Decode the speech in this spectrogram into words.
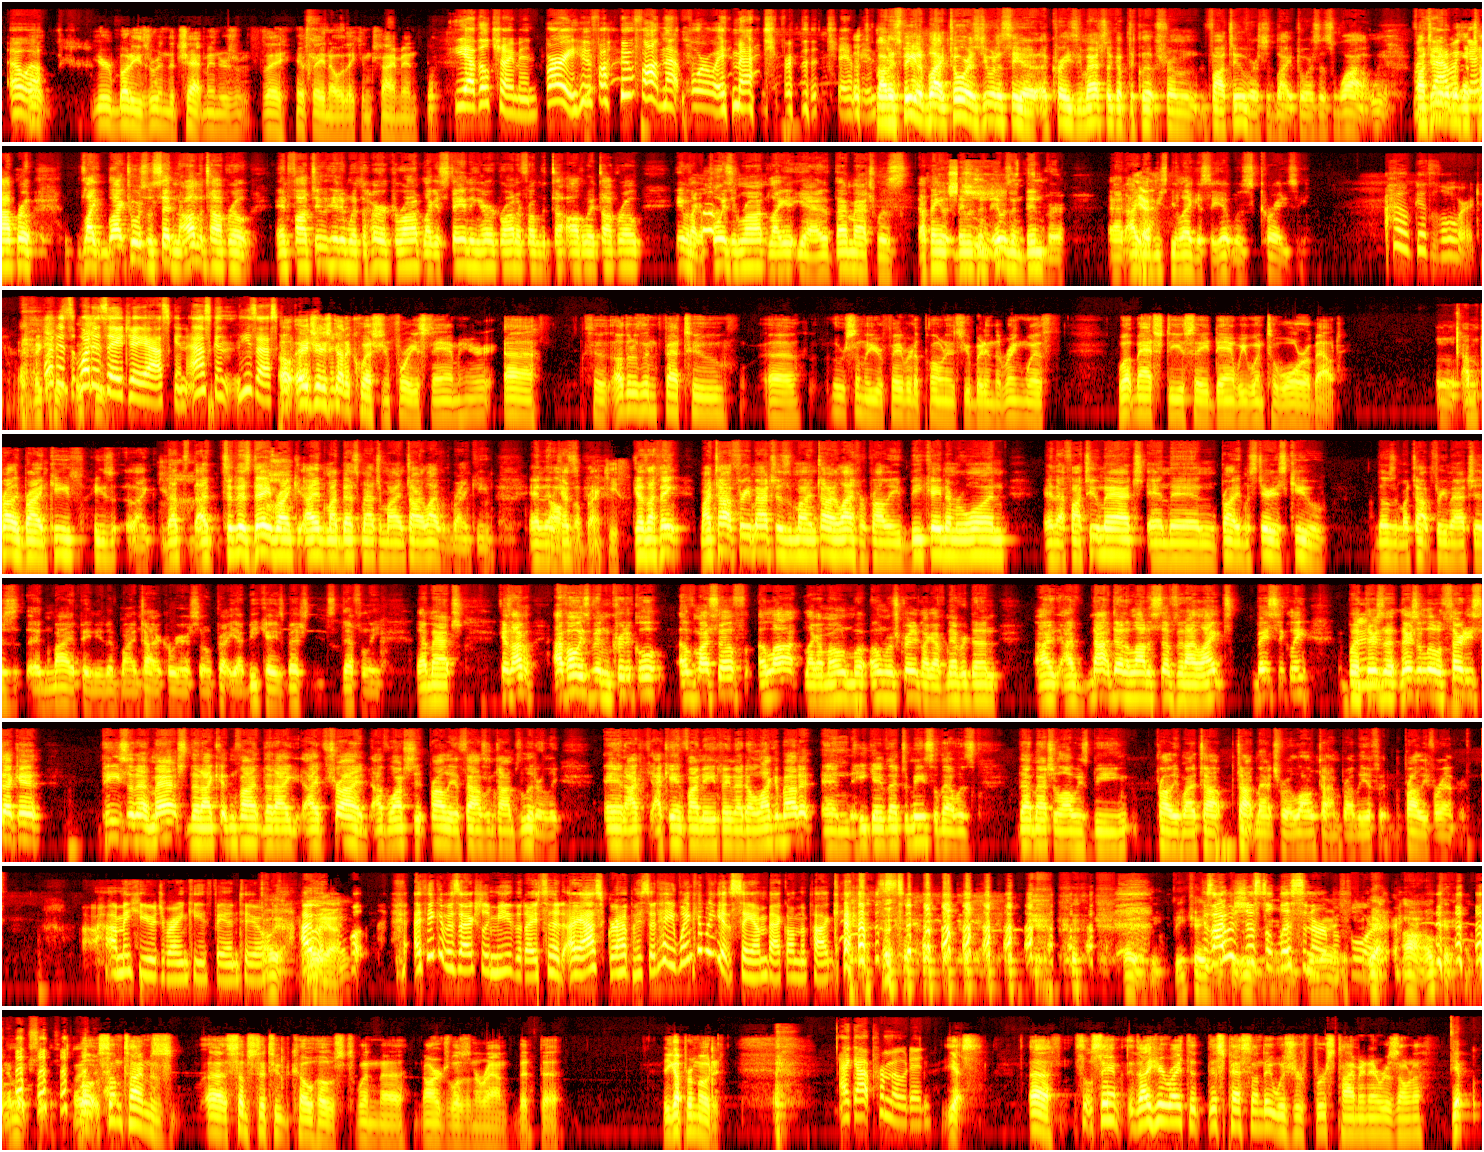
Oh well. Well, your buddies are in the chat, Minders. If they if they know, they can chime in. Yeah, they'll chime in. Barry, who fought, who fought in that four way match for the championship? I mean, speaking of Black Taurus, do you want to see a, a crazy match? Look up the clips from Fatu versus Black Taurus. It's wild. Was Fatu hit him with one a top rope. Like Black Taurus was sitting on the top rope, and Fatu hit him with a hurricane, like a standing hurricane from the top all the way top rope. He was like a poison rod. Like yeah, that match was. I think it, it was in, it was in Denver at Yeah. IWC Legacy. It was crazy. Oh, good lord! Make What sure- is what sure- is AJ asking? Asking, he's asking. Oh, a AJ's question. got a question for you, Sam. Here, uh, says other than Fatu, uh, who are some of your favorite opponents you've been in the ring with? What match do you say, Dan, we went to war about? Mm, I'm probably Brian Keith. He's like that's I, to this day. Brian, Keith, I had my best match of my entire life with Brian Keith, and then because oh, Brian Keith. because I think my top three matches of my entire life are probably BK number one and that Fatu match, and then probably Mysterious Q. Those are my top three matches, in my opinion, of my entire career. So yeah, BK's best definitely that match because I'm I've always been critical of myself a lot. Like I'm own own worst critic. Like I've never done I, I've not done a lot of stuff that I liked basically. But there's mm-hmm. a there's a little 30 second piece of that match that I couldn't find that I I've tried. I've watched it probably a thousand times literally and I, I can't find anything I don't like about it. And he gave that to me, so that was that match will always be probably my top top match for a long time, probably if probably forever. I'm a huge Brian Keith fan too. Oh yeah, I Oh, would. yeah. Well, I think it was actually me that I said I asked Grab. I said, "Hey, when can we get Sam back on the podcast?" because I was just a listener before. Yeah. Ah, okay. okay. That makes sense. Oh. Well, sometimes uh, substitute co-host when uh, Narge wasn't around, but uh, he got promoted. I got promoted. Yes. Uh, so Sam, did I hear right that this past Sunday was your first time in Arizona? Yep.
